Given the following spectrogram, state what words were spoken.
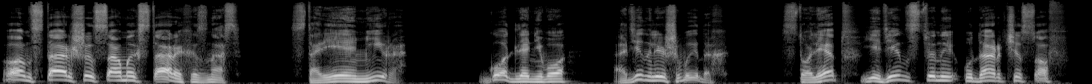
Он старше самых старых из нас. Старее мира. Год для него — один лишь выдох. Сто лет — единственный удар часов.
